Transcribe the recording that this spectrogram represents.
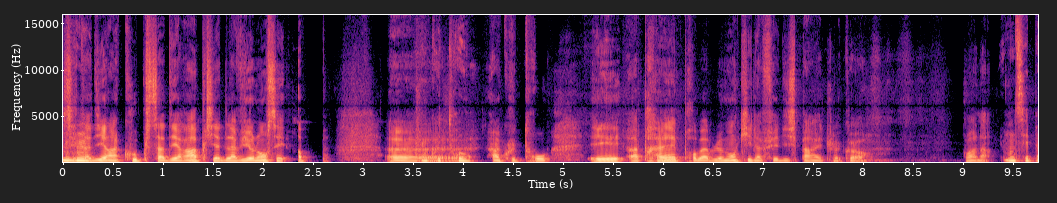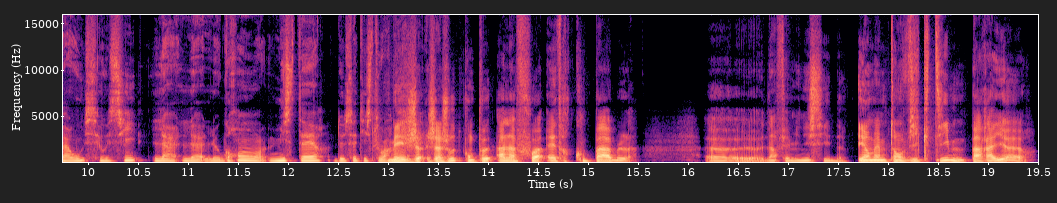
Mhm. C'est-à-dire un couple, ça dérape, il y a de la violence et hop, euh, un, coup de trop. Et après, probablement qu'il a fait disparaître le corps. Voilà. On ne sait pas où, c'est aussi le grand mystère de cette histoire. Mais j'ajoute qu'on peut à la fois être coupable euh, d'un féminicide et en même temps victime, par ailleurs,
